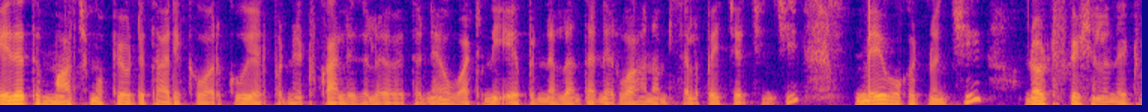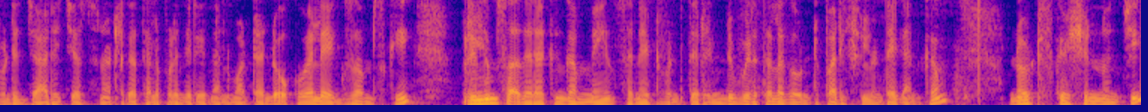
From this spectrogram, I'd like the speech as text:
ఏదైతే మార్చి ముప్పై ఒకటి తారీఖు వరకు ఏర్పడిన ఖాళీలు ఏవైతే ఉన్నాయో వాటిని ఏప్రిల్ నెలంతా నిర్వహణ అంశాలపై చర్చించి మే ఒకటి నుంచి నోటిఫికేషన్లు అనేటువంటి జారీ చేస్తున్నట్లుగా తెలపడం జరిగింది అనమాట అండి. ఒకవేళ ఎగ్జామ్స్కి ప్రిలిమ్స్ అదే రకంగా మెయిన్స్ అనేటువంటిది రెండు విడతలుగా ఉంటే పరీక్షలు ఉంటే కనుక నోటిఫికేషన్ నుంచి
